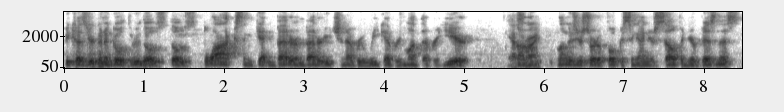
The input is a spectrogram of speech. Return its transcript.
because you're going to go through those those blocks and getting better and better each and every week every month every year that's um, right. As long as you're sort of focusing on yourself and your business,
